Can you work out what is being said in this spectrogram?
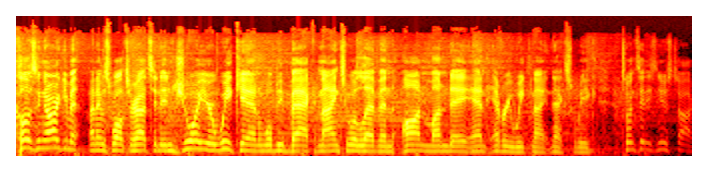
Closing argument. My name is Walter Hudson. Enjoy your weekend. We'll be back 9 to 11 on Monday and every weeknight next week. Twin Cities News Talk.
